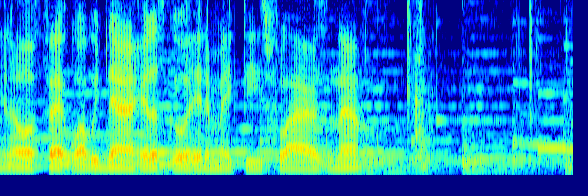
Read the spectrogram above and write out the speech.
You know, in fact, while we're down here, let's go ahead and make these flyers now. Uh,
